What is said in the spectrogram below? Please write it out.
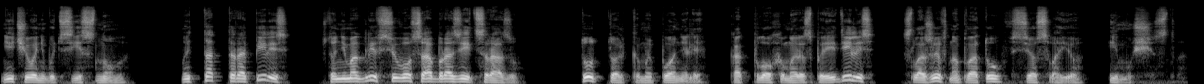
ни чего-нибудь съестного. Мы так торопились, что не могли всего сообразить сразу. Тут только мы поняли, как плохо мы распорядились, сложив на плоту все свое имущество.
